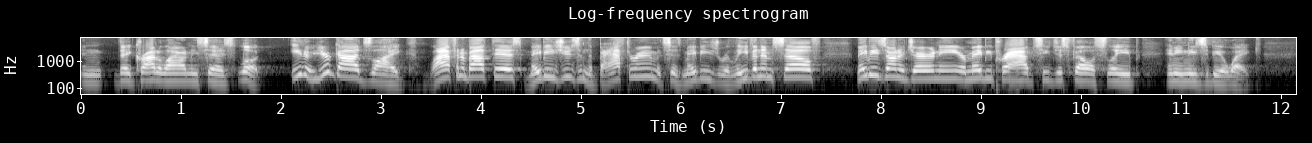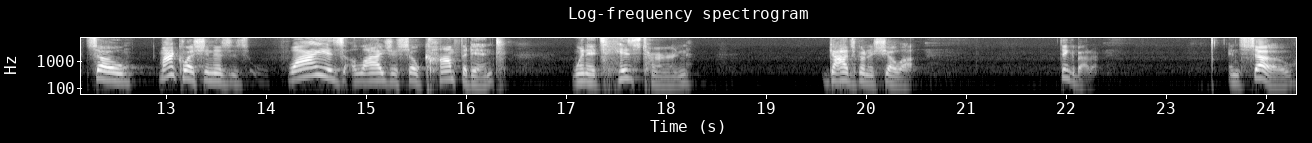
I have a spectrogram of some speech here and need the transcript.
And they cried aloud, and he says, Look, either your God's like laughing about this, maybe he's using the bathroom. It says maybe he's relieving himself, maybe he's on a journey, or maybe perhaps he just fell asleep and he needs to be awake. So, my question is, is why is Elijah so confident when it's his turn, God's going to show up? Think about it. And so,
